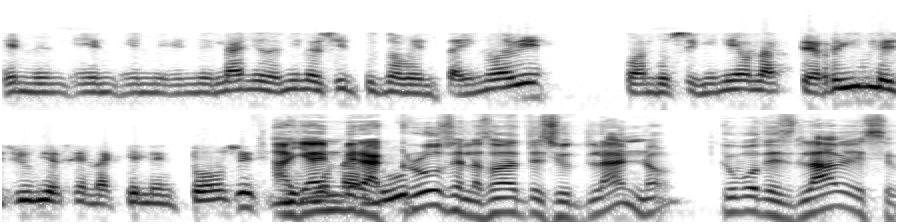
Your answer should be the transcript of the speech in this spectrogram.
en, en, el año de 1999 cuando se vinieron las terribles lluvias en aquel entonces. Allá en Veracruz, en la zona de Teciutlán, ¿no? Que hubo deslaves.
